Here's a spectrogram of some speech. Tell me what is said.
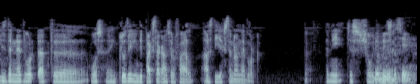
is the network that uh, was included in the Packstack answer file as the external network. Let me just show it. We have to in a use the same.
